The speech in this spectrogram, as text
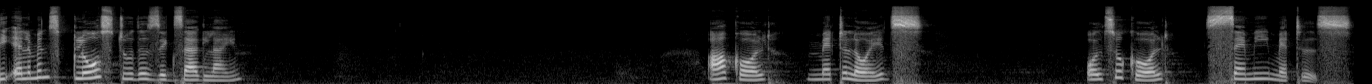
the elements close to the zigzag line are called metalloids also called semi-metals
